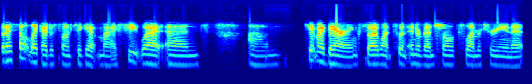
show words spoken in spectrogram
but I felt like I just wanted to get my feet wet and um, get my bearings. So I went to an interventional telemetry unit,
